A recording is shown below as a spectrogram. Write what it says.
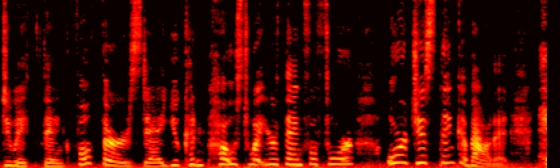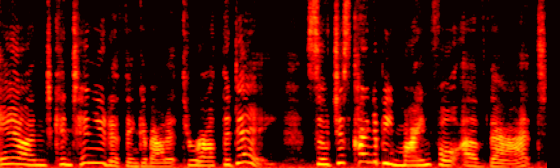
do a thankful Thursday. You can post what you're thankful for or just think about it and continue to think about it throughout the day. So just kind of be mindful of that,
